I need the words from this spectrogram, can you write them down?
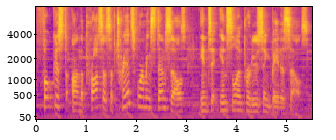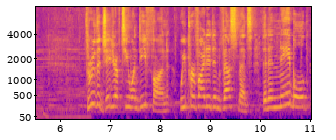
focused on the process of transforming stem cells into insulin producing beta cells. Through the JDRF T1D Fund, we provided investments that enabled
